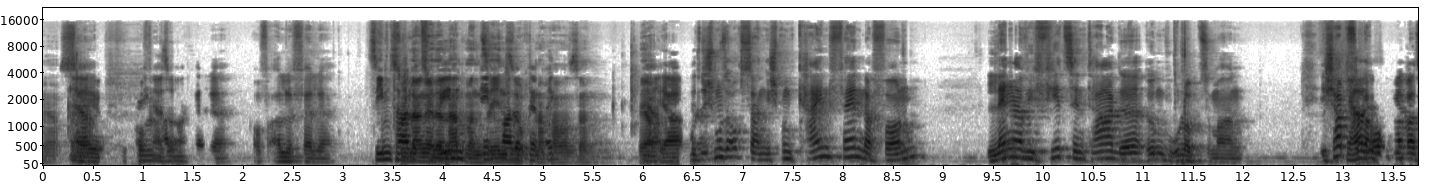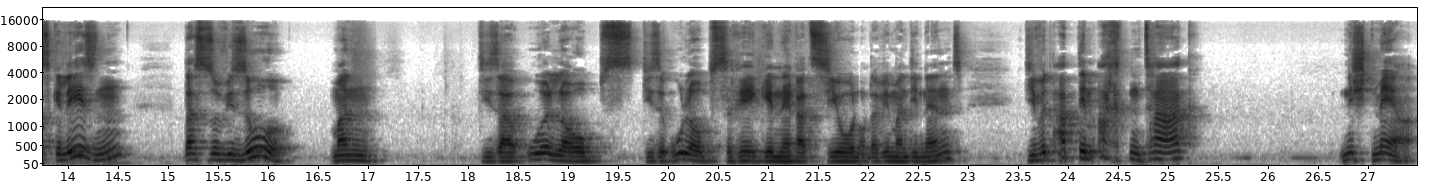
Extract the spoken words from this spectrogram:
Ja. safe. Auf, also alle Fälle, auf alle Fälle. sieben Zu Tage lange, zu dann hat man Sehnsucht nach. Hause. Ja. Ja, also ich muss auch sagen, ich bin kein Fan davon, länger wie 14 Tage irgendwo Urlaub zu machen. Ich habe Ja, auch mal was gelesen, dass sowieso man dieser Urlaubs, diese Urlaubsregeneration oder wie man die nennt, die wird ab dem achten Tag nicht mehr.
